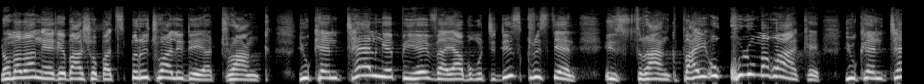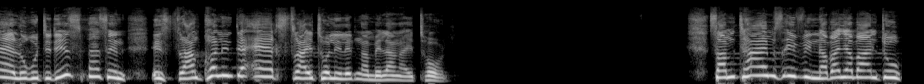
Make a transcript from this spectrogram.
no basho, but spiritually they are drunk. You can tell behavior yabo this Christian is drunk. By ukukhuluma kwakhe, you can tell ukuthi this person is drunk. Khona into extra ayitholile kungamelanga ayithole. sometimes even nabanye abantu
